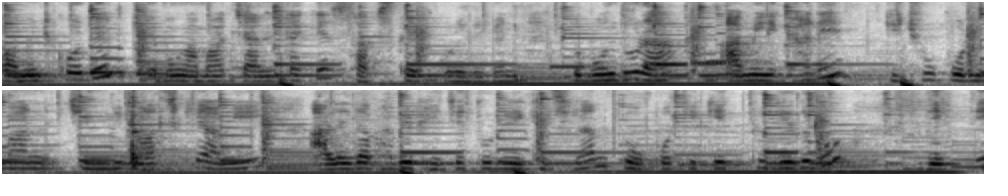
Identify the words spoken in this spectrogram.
কমেন্ট করবেন এবং আমার চ্যানেলটাকে সাবস্ক্রাইব করে দেবেন। তো বন্ধুরা, আমি এখানে কিছু পরিমাণ চিংড়ি মাছকে আমি আলাদাভাবে ভেজে তুলে রেখেছিলাম। তো ওপর থেকে একটু দিয়ে দেবো। দেখতে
